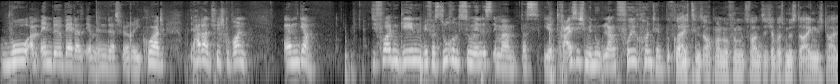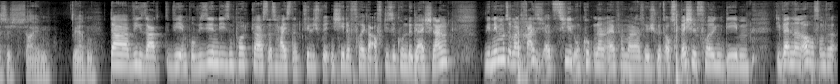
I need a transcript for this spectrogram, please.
wo am Ende, wer das am Ende das für Rico hat, der hat natürlich gewonnen. Ähm, ja. Die Folgen gehen, wir versuchen es zumindest immer, dass ihr 30 Minuten lang Full Content bekommt. Vielleicht sind es auch mal nur 25, aber es müsste eigentlich 30 sein werden. Da, wie gesagt, wir improvisieren diesen Podcast. Das heißt, natürlich wird nicht jede Folge auf die Sekunde gleich lang. Wir nehmen uns immer 30 als Ziel und gucken dann einfach mal, natürlich wird es auch Special-Folgen geben. Die werden dann auch auf, unser,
